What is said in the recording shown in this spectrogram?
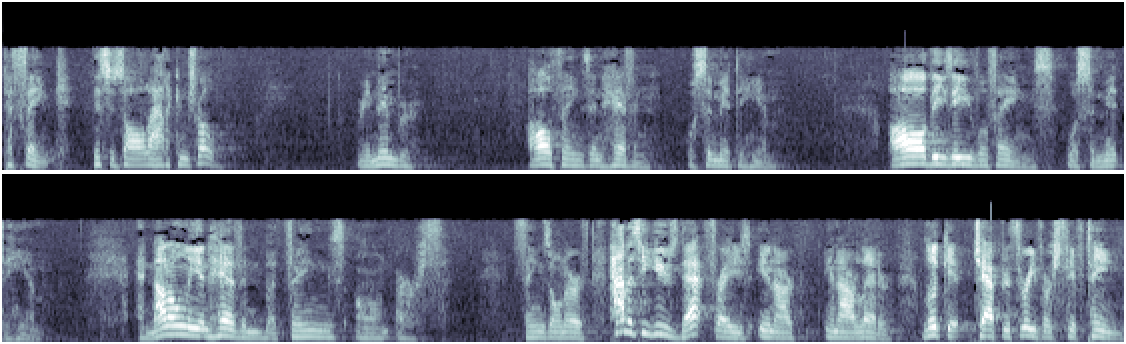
to think, this is all out of control. Remember, all things in heaven will submit to Him. All these evil things will submit to Him. And not only in heaven, but things on earth. Things on earth. How does He use that phrase in our, in our letter? Look at chapter 3, verse 15.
